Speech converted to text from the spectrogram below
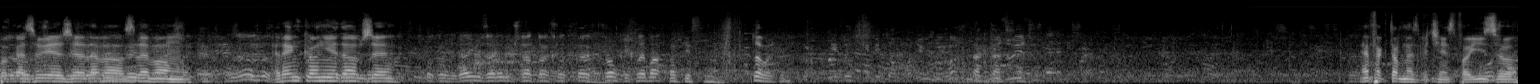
Pokazuje, że lewa z lewą ręką niedobrze. Spokojnie, daj mi zarobić na, na kromkę chleba. Tak jest. Dawaj. Efektowne zwycięstwo Izu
